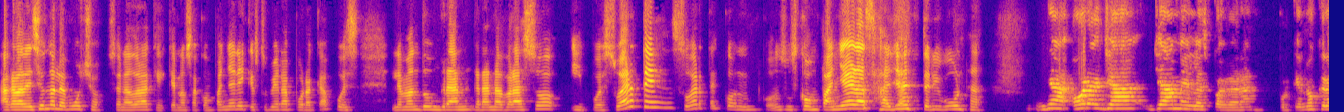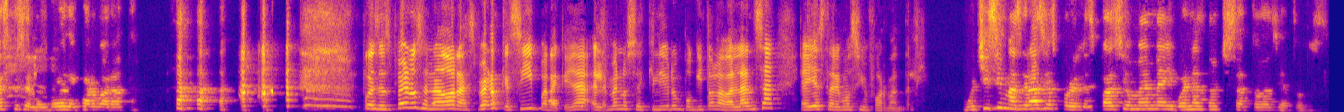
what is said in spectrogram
Agradeciéndole mucho, senadora, que, que nos acompañara y que estuviera por acá, pues le mando un gran, gran abrazo y pues suerte, suerte con, con sus compañeras allá en tribuna. Ya, ahora ya, ya me las pagarán, porque no creas que se las voy a dejar barata. Pues espero, senadora, espero que sí, para que ya al menos se equilibre un poquito la balanza y ahí estaremos informándole. Muchísimas gracias por el espacio, Meme, y buenas noches a todas y a todos.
